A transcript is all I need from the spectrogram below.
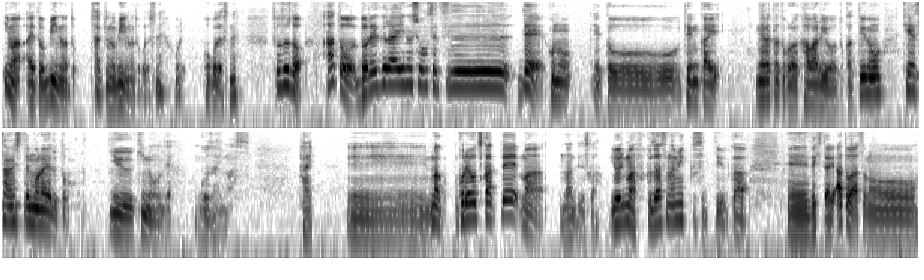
今、えっと、B のと、さっきの B のとこですね。これ、ここですね。そうすると、あと、どれぐらいの小説で、この、えっと、展開、狙ったところが変わるよとかっていうのを計算してもらえるという機能でございます。はい。えー、まあ、これを使って、まあ、なんていうんですか、よりまあ複雑なミックスっていうか、えーできたり、あとはその、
